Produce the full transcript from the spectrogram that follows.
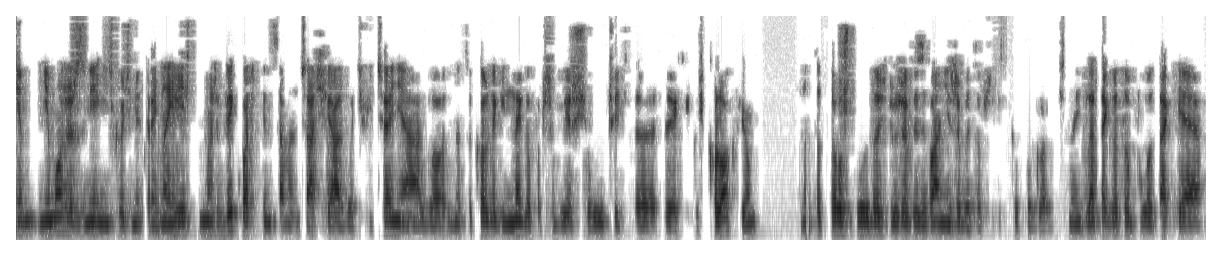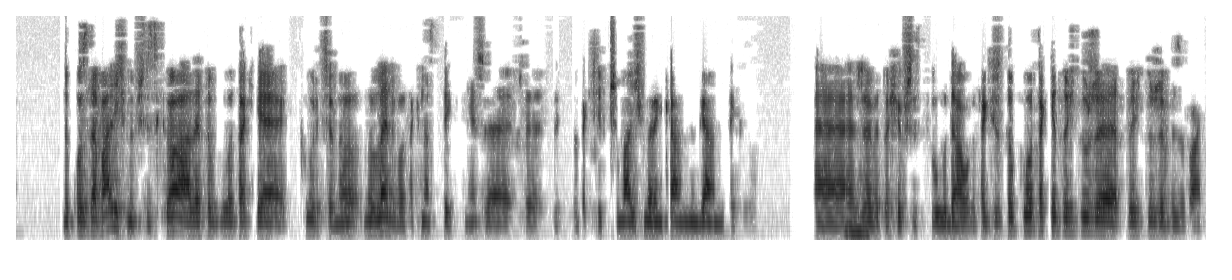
Nie, nie możesz zmienić godziny treningu. No jeśli masz wykład w tym samym czasie, albo ćwiczenia, albo no cokolwiek innego, potrzebujesz się uczyć do, do jakiegoś kolokwium, no to to już było dość duże wyzwanie, żeby to wszystko pogodzić. No i dlatego to było takie, no poznawaliśmy wszystko, ale to było takie, kurczę, no, no ledwo tak na styk, nie? Że, że, że tak się trzymaliśmy rękami, nogami tego, e, żeby to się wszystko udało. Także to było takie dość duże, dość duże wyzwanie,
